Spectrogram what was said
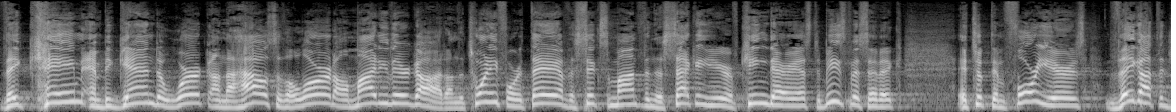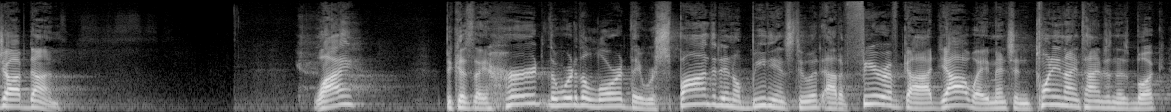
they came and began to work on the house of the Lord Almighty their God on the 24th day of the sixth month in the second year of King Darius, to be specific. It took them four years. They got the job done. Why? Because they heard the word of the Lord, they responded in obedience to it out of fear of God. Yahweh, mentioned 29 times in this book,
